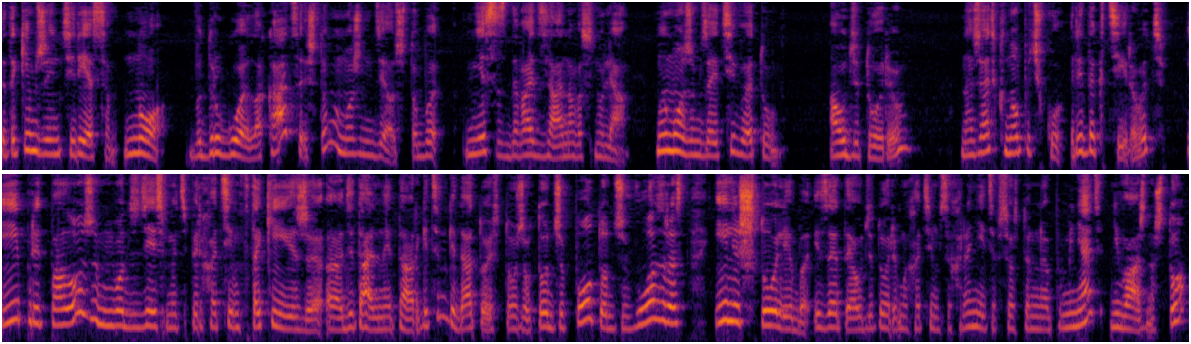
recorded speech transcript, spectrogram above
таким же интересам, но в другой локации, что мы можем делать, чтобы не создавать заново с нуля? Мы можем зайти в эту аудиторию, нажать кнопочку «Редактировать», и, предположим, вот здесь мы теперь хотим в такие же э, детальные таргетинги, да, то есть тоже тот же пол, тот же возраст или что-либо из этой аудитории мы хотим сохранить, а все остальное поменять, неважно что.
